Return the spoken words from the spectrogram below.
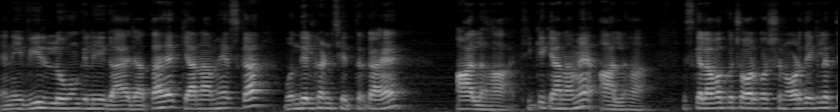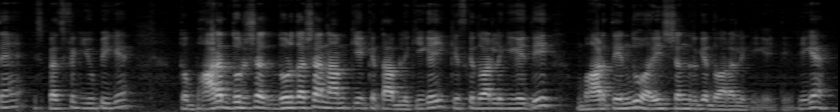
यानी वीर लोगों के लिए गाया जाता है। क्या नाम है इसका? बुंदेलखंड क्षेत्र का है आल्हा, ठीक है? क्या नाम है? आल्हा। इसके अलावा कुछ और क्वेश्चन और देख लेते हैं स्पेसिफिक यूपी के। तो भारत दुर्दशा नाम की एक किताब लिखी गई। किसके द्वारा लिखी गई थी? भारतेंदु हरिश्चंद्र के द्वारा लिखी गई थी, ठीक है?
